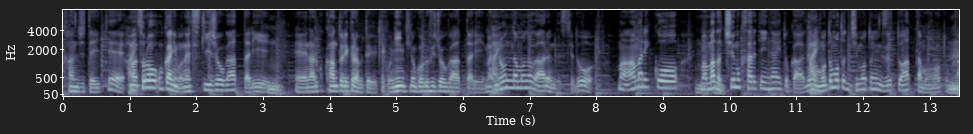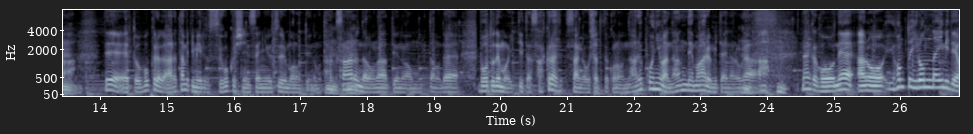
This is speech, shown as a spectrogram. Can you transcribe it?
感じていて、はい。まあその他にもねスキー場があったり、うん。えー、鳴子カントリークラブという結構人気のゴルフ場があったり、まあ、はい。いろんなものがあるんですけど、まあ、あまりこう、まあ、うんまだ注目されていないとかではいももともと地元にずっとあったものとか、で、えっと僕らが改めて見るとすごく新鮮に映るものっていうのもたくさんあるんだろうなっていうのは思ったので、冒頭でも言っていた桜井さんがおっしゃってたこの鳴子には何でもあるみたいなのが、あなんかこうねあの本当いろんな意味で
